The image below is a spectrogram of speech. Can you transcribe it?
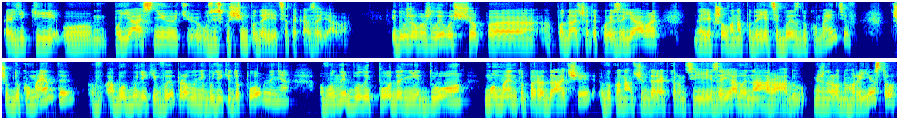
е, які о, пояснюють, у зв'язку з чим подається така заява. І дуже важливо, щоб е, подача такої заяви, е, якщо вона подається без документів, щоб документи або будь-які виправлення, будь-які доповнення, вони були подані до моменту передачі виконавчим директором цієї заяви на раду міжнародного реєстру.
